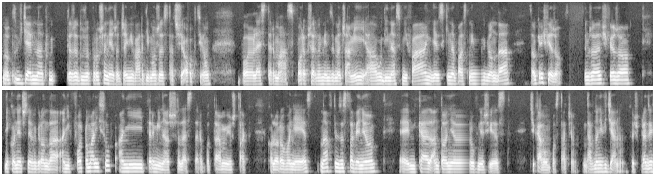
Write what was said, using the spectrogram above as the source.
No widziałem na Twitterze duże poruszenie, że Jamie Vardy może stać się opcją, bo Leicester ma spore przerwy między meczami, a Udina Smitha, angielski napastnik, wygląda całkiem świeżo. Z tym, że świeżo niekoniecznie wygląda ani formalisów, ani terminarz Leicester, bo tam już tak kolorowo nie jest. No a w tym zestawieniu Mikael Antonio również jest ciekawą postacią, dawno nie widzianą. To już prędzej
